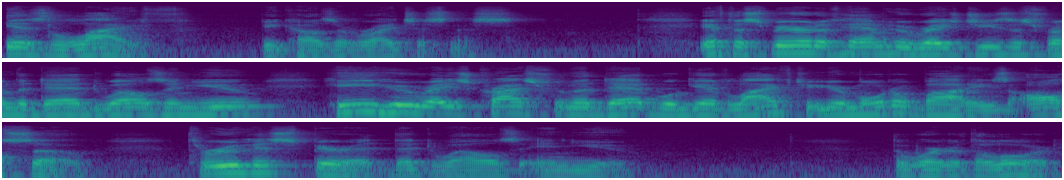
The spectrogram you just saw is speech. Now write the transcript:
is life because of righteousness. If the Spirit of Him who raised Jesus from the dead dwells in you, He who raised Christ from the dead will give life to your mortal bodies also through His Spirit that dwells in you. The Word of the Lord.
